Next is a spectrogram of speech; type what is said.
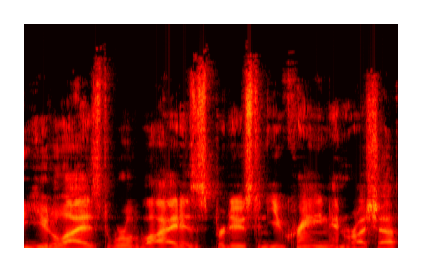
utilized worldwide is produced in Ukraine and Russia,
